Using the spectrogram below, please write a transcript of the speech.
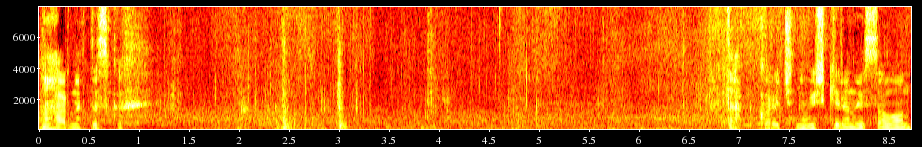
На гарних дисках. Так, коричневий шкіряний салон.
